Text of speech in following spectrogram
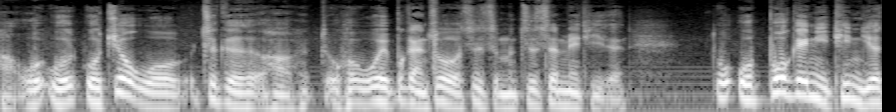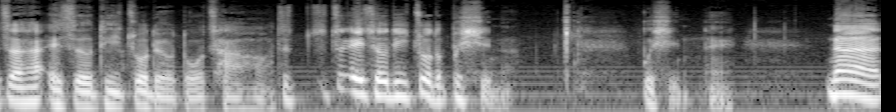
好，我我我就我这个哈，我我也不敢说我是什么资深媒体人。我我播给你听，你就知道他 SOT 做的有多差哈。这这 SOT 做的不行了，不行哎。那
